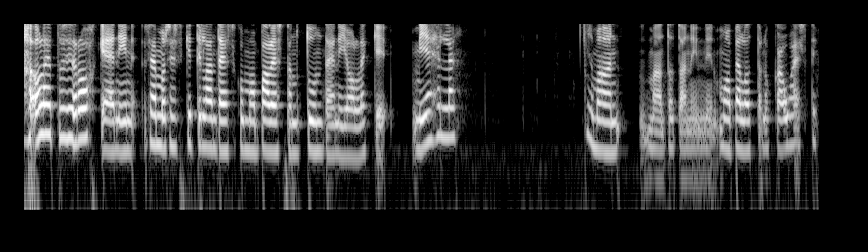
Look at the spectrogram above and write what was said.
olemaan tosi rohkea, niin semmoisessakin tilanteissa, kun mä oon paljastanut tunteeni jollekin miehelle, ja mä oon, mä oon tota, niin, niin, mua pelottanut kauheasti.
